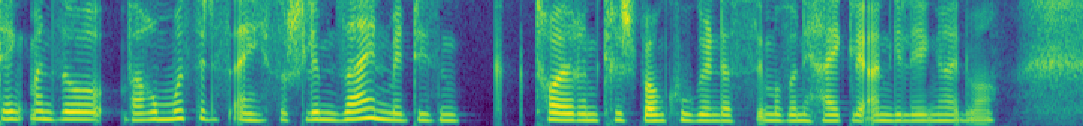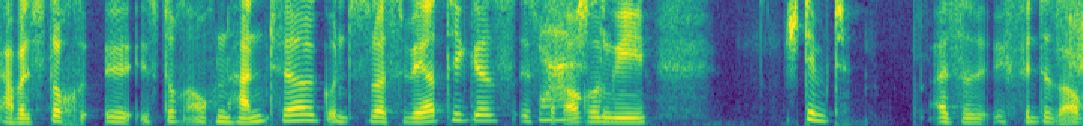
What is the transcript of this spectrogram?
denkt man so, warum musste das eigentlich so schlimm sein mit diesen teuren Christbaumkugeln, dass es immer so eine heikle Angelegenheit war? Aber es ist doch, äh, ist doch auch ein Handwerk und ist was Wertiges, ist Ja, doch auch stimmt. irgendwie, Stimmt. also ich finde das auch,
